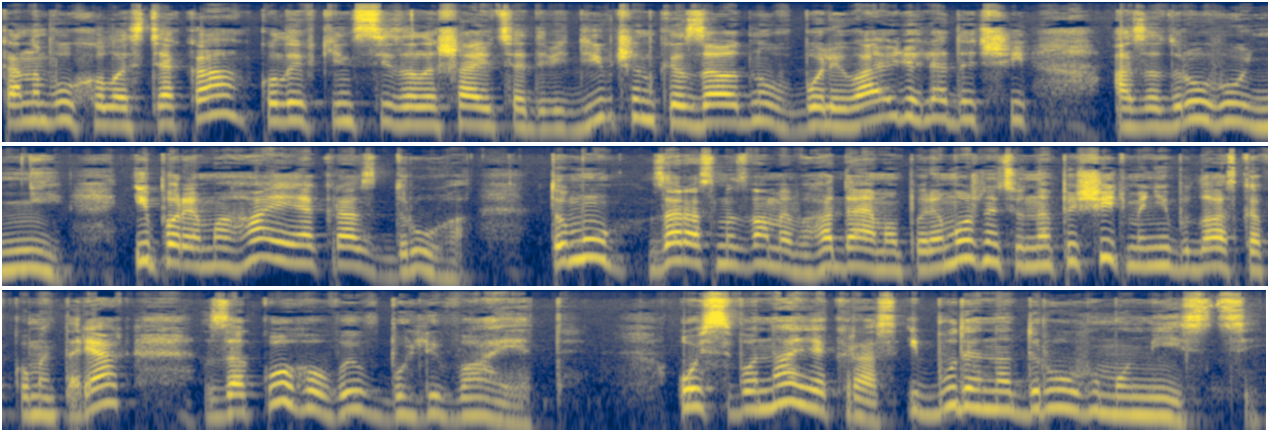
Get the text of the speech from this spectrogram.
канву холостяка, коли в кінці залишаються дві дівчинки, за одну вболівають глядачі, а за другу ні. І перемагає якраз друга. Тому зараз ми з вами вгадаємо переможницю. Напишіть мені, будь ласка, в коментарях, за кого ви вболіваєте. Ось вона якраз і буде на другому місці.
